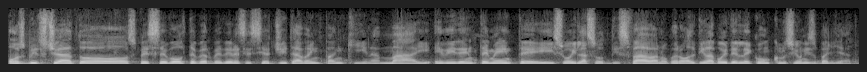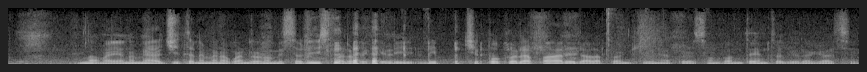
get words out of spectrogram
Ho sbirciato spesse volte per vedere se si agitava in panchina, mai. Evidentemente i suoi la soddisfavano, però al di là poi delle conclusioni sbagliate. No, ma io non mi agito nemmeno quando non mi soddisfano perché lì, lì, c'è poco da fare dalla panchina, però sono contento che i ragazzi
